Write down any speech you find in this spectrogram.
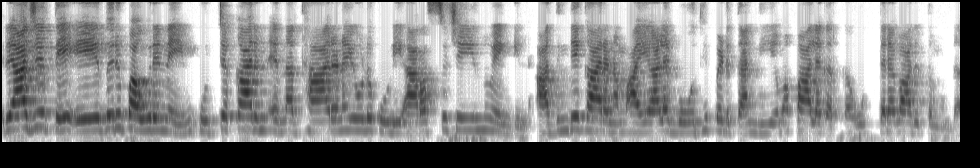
രാജ്യത്തെ ഏതൊരു പൗരനെയും കുറ്റക്കാരൻ എന്ന ധാരണയോടുകൂടി അറസ്റ്റ് ചെയ്യുന്നുവെങ്കിൽ അതിന്റെ കാരണം അയാളെ ബോധ്യപ്പെടുത്താൻ നിയമപാലകർക്ക് ഉത്തരവാദിത്വമുണ്ട്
